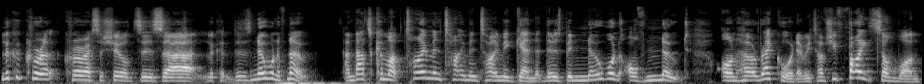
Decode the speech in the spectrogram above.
look at Clar- Claressa Shields is uh, look at there's no one of note. And that's come up time and time and time again that there's been no one of note on her record. Every time she fights someone,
